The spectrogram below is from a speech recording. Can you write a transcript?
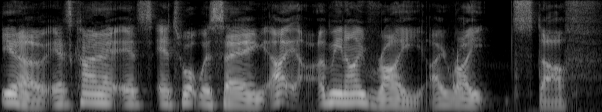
you know, it's kind of it's it's what we're saying. I I mean, I write I write stuff.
